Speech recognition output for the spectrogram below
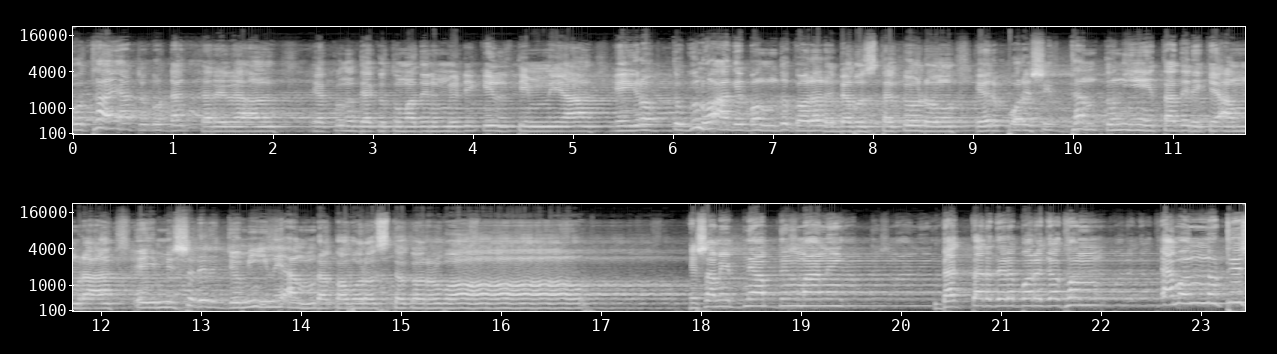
কোথায় আছো ডাক্তারেরা? এখন দেখো তোমাদের মেডিকেল টিম নেয়া, এই রক্তগুলো আগে বন্ধ করার ব্যবস্থা করো। এরপরে সিদ্ধান্ত নিয়ে তাদেরকে আমরা এই মিশরের জমিনে আমরা কবরস্থ করব। হেসাম ইবনে আব্দুল মালিক ডাক্তারদের পরে যখন এমন নোটিশ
